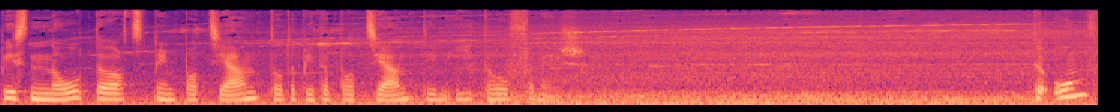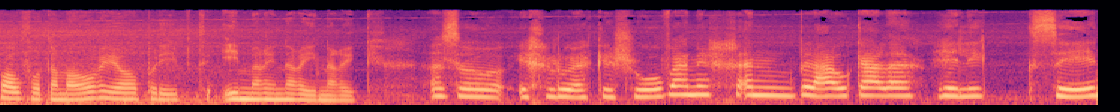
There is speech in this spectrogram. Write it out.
bis ein Notarzt beim Patienten oder bei der Patientin eingetroffen ist. Der Unfall von der Maria bleibt immer in Erinnerung. Also ich schaue schon, wenn ich einen blau-gelben Heli sehe.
